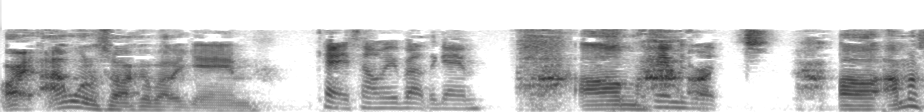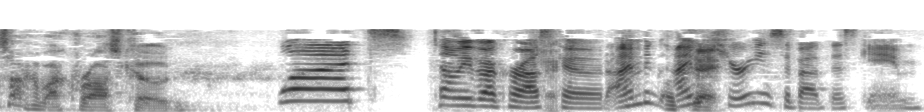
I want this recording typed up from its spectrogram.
all right, I want to talk about a game. Okay, tell me about the game. Um, What game it? uh, I'm going to talk about Crosscode. What? Tell me about Crosscode. I'm I'm curious about this game.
